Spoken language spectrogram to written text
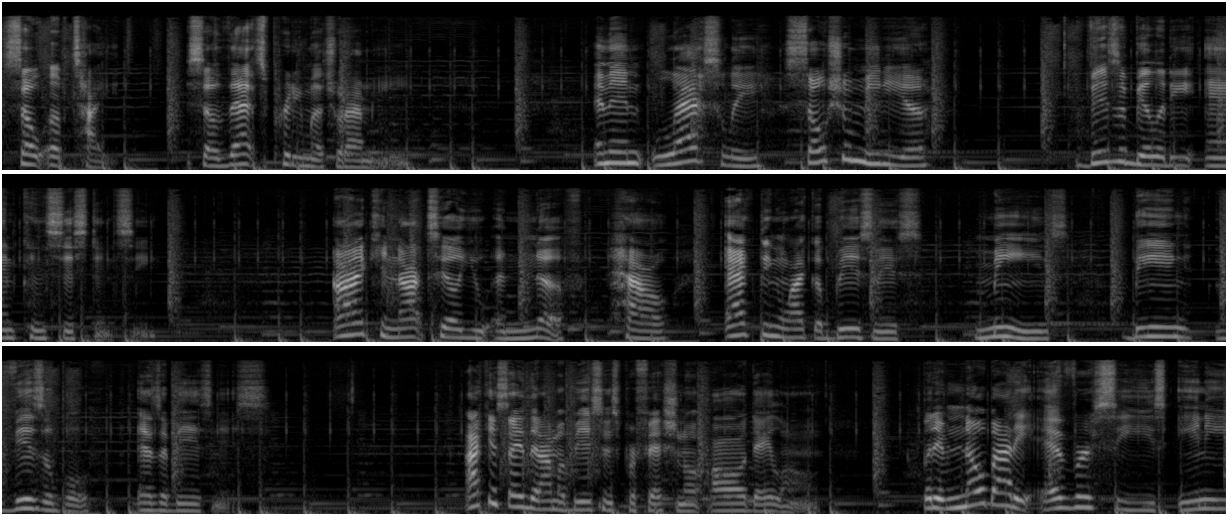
so uptight. So that's pretty much what I mean. And then lastly, social media visibility and consistency. I cannot tell you enough how acting like a business means being visible as a business. I can say that I'm a business professional all day long. But if nobody ever sees any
